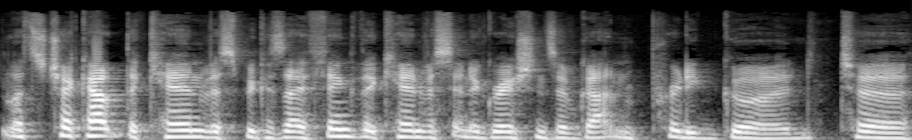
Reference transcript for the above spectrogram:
let's check out the Canvas because I think the Canvas integrations have gotten pretty good. To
